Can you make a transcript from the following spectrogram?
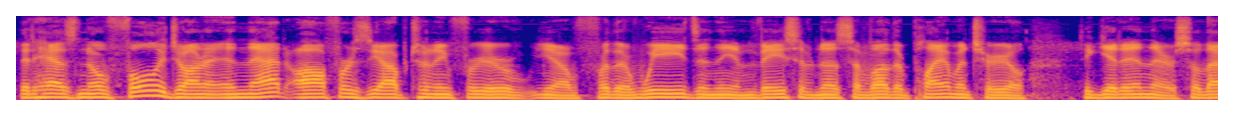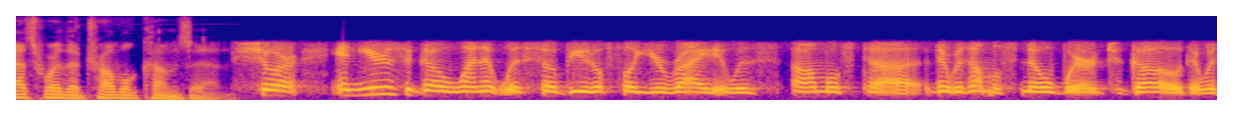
that has no foliage on it, and that offers the opportunity for your, you know, for the weeds and the invasiveness of other plant material to get in there. So that's where the trouble comes in. Sure. And years ago, when it was so beautiful, you're right. It was almost uh, there was almost nowhere to go. There was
